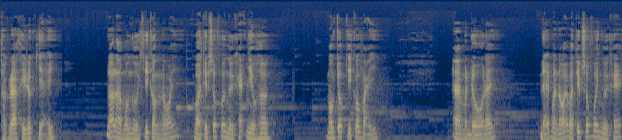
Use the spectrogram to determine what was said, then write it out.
Thật ra thì rất dễ. Đó là mọi người chỉ cần nói và tiếp xúc với người khác nhiều hơn. Mấu chốt chỉ có vậy. À mình đùa đấy. Để mà nói và tiếp xúc với người khác,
